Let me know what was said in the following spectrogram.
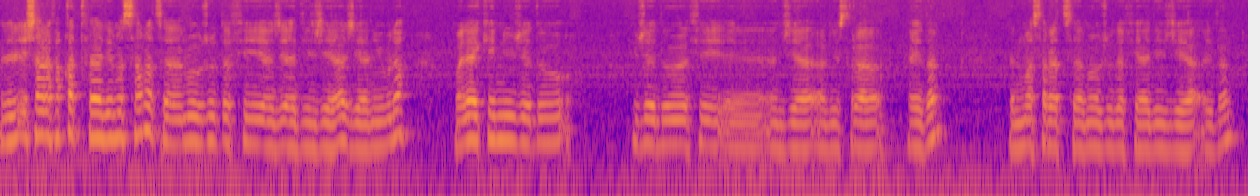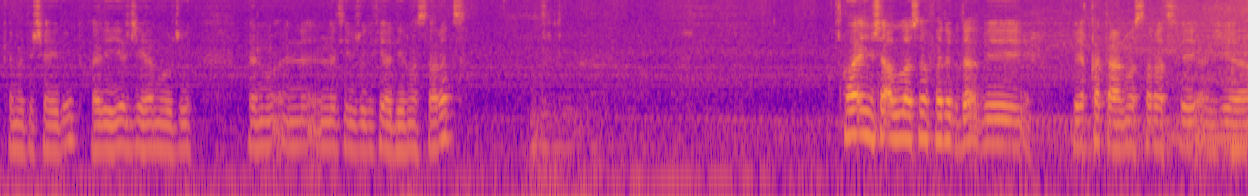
الإشارة فقط في هذه المسارات موجودة في هذه الجهة الجهة اليمنى ولكن يوجد يوجد في الجهة اليسرى أيضا. المسارات موجودة في هذه الجهة أيضا كما تشاهدون. هذه هي الجهة الموجودة التي يوجد فيها هذه المسارات. وإن شاء الله سوف نبدأ بقطع المسارات في الجهة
